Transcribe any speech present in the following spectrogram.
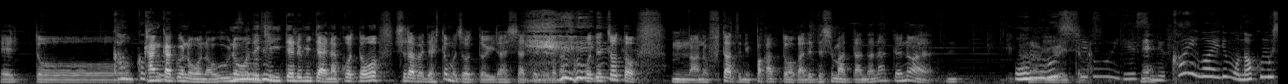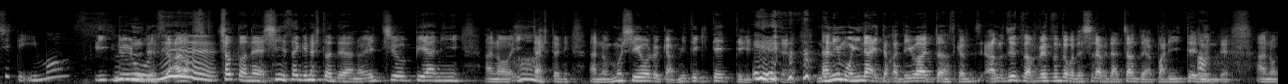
えっと、感覚。脳の右脳で聞いてるみたいなことを調べた人もちょっといらっしゃってだからそこでちょっと、うん、あの2つにパカッと分かれてしまったんだなというのは面白いですね、ね、海外でも泣く虫っていますいるんですよ、ちょっとね親戚の人であのエチオピアにあの行った人に、あの虫おるか見てきてって言って、えー、何もいないとかって言われてたんですけどあの実は別のところで調べたらちゃんとやっぱりいてるんであの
